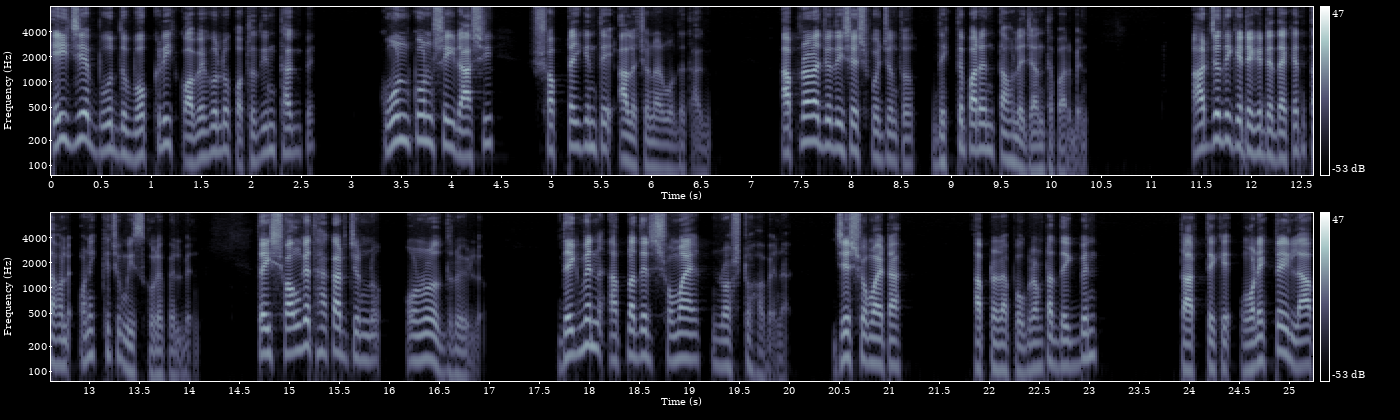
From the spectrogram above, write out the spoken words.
এই যে বুধ বকরি কবে হলো, কতদিন থাকবে, কোন কোন সেই রাশি, সবটাই কিন্তু এই আলোচনার মধ্যে থাকবে। আপনারা যদি শেষ পর্যন্ত দেখতে পারেন, তাহলে জানতে পারবেন। আর যদি কেটে কেটে দেখেন, তাহলে অনেক কিছু মিস করে ফেলবেন। তাই সঙ্গে থাকার জন্য অনুরোধ রইল। দেখবেন আপনাদের সময় নষ্ট হবে না। যে সময়টা আপনারা প্রোগ্রামটা দেখবেন তার থেকে অনেকটাই লাভ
